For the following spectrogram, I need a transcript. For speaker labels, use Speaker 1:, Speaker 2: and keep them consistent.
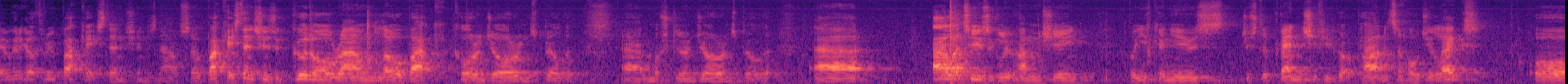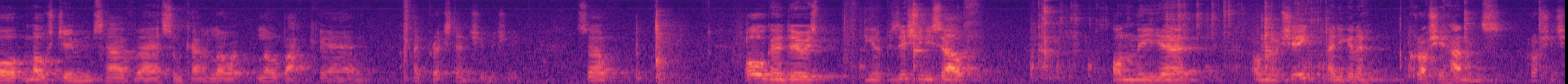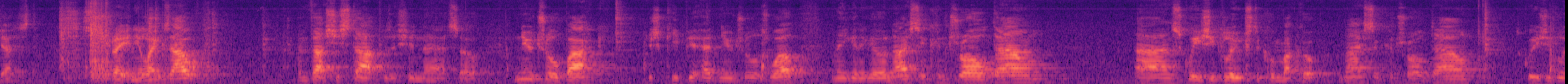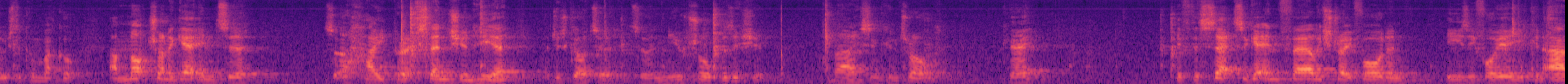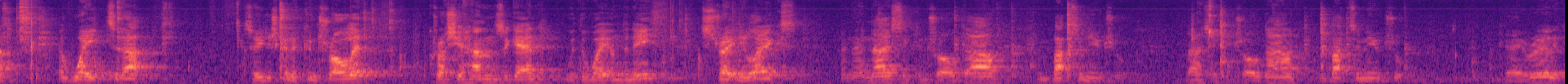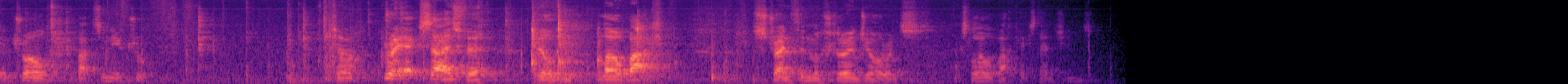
Speaker 1: Okay, we're going to go through back extensions now. So back extensions are a good all-round lower back core endurance builder, um, muscular endurance builder. Uh, I like to use a glute ham machine, but you can use just a bench if you've got a partner to hold your legs, or most gyms have uh, some kind of lower lower back um, hyperextension machine. So all we're going to do is you're going to position yourself on the uh, on the machine, and you're going to cross your hands, cross your chest, straighten your legs out, and that's your start position there. So neutral back, just keep your head neutral as well, and then you're going to go nice and controlled down, and squeeze your glutes to come back up. Nice and controlled down, squeeze your glutes to come back up. I'm not trying to get into sort of hyper extension here, I just go to, to a neutral position, nice and controlled, okay? If the sets are getting fairly straightforward and easy for you, you can add a weight to that. So you're just going to control it, cross your hands again with the weight underneath, straighten your legs, and then nice and controlled down and back to neutral. Nice and controlled down, back to neutral. Okay, really controlled, back to neutral. So, great exercise for building low back strength and muscular endurance slow back extensions.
